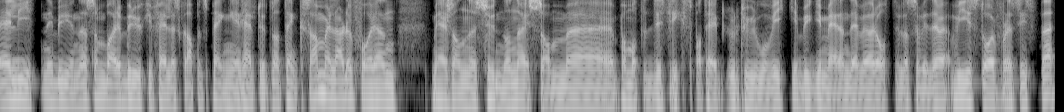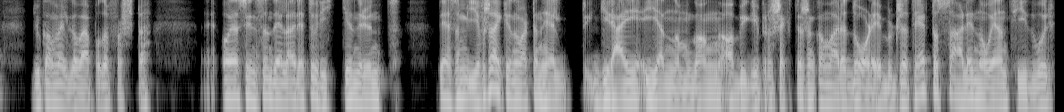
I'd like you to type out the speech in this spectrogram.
eliten i byene som bare bruker fellesskapets penger helt uten å tenke seg om, eller er du for en mer sånn sunn og nøysom, eh, på en måte distriktsbasert kultur hvor vi ikke bygger mer enn det vi har råd til osv.? Vi står for det siste, du kan velge å være på det første. Eh, Og jeg syns en del av retorikken rundt det som i og for seg kunne vært en helt grei gjennomgang av byggeprosjekter som kan være dårlig budsjettert, og særlig nå i en tid hvor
